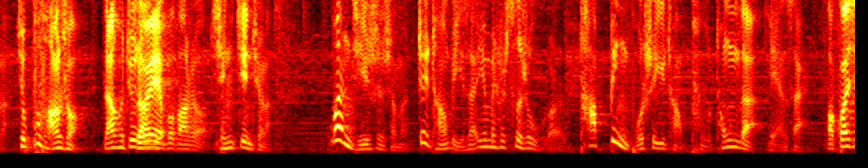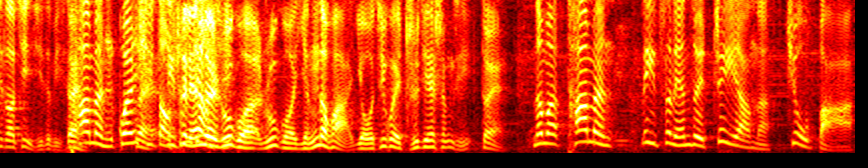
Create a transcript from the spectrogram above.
了，就不防守，然后就让也不防守，进进去了。问题是什么？这场比赛因为是四十五轮，它并不是一场普通的联赛，哦，关系到晋级的比赛，他们关系到利兹联队如果如果赢的话，有机会直接升级。对，那么他们利兹联队这样呢，就把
